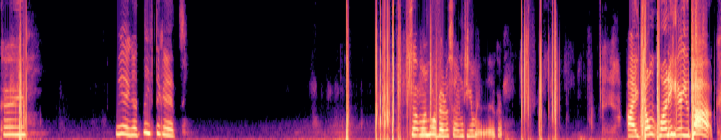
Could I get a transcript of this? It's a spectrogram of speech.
Okay. We got leaf tickets. Got one more better to your Okay. I don't want to hear you talk.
